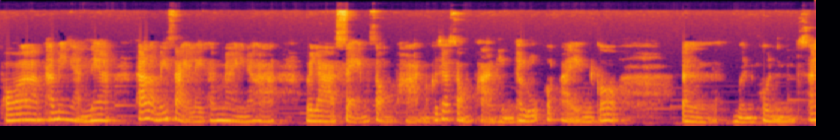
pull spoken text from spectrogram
เพราะว่าถ้าไม่งั้นเนี่ย ถ้าเราไม่ใส่อะไรข้างในนะคะ เวลาแสงส่องผ่านมันก็จะส่องผ่านเห็นทะลุเข้าไป มันก็เเหมือนคนไส้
